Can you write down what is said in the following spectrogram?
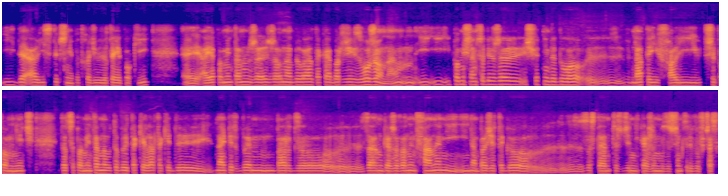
idealistycznie podchodziły do tej epoki, E, a ja pamiętam, że, że ona była taka bardziej złożona I, i, i pomyślałem sobie, że świetnie by było na tej fali przypomnieć to, co pamiętam, no bo to były takie lata, kiedy najpierw byłem bardzo y, zaangażowanym fanem i, i na bazie tego y, zostałem też dziennikarzem muzycznym, który wówczas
